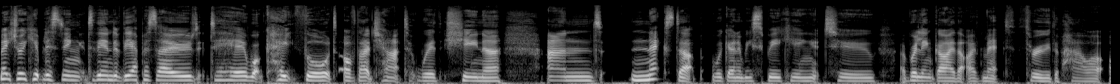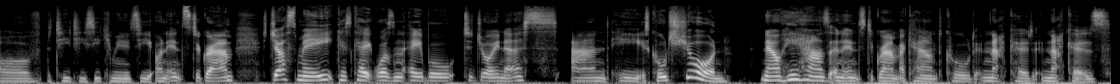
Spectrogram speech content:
Make sure you keep listening to the end of the episode to hear what Kate thought of that chat with Sheena. And next up, we're going to be speaking to a brilliant guy that I've met through the power of the TTC community on Instagram. It's just me because Kate wasn't able to join us, and he is called Shaun. Now, he has an Instagram account called Knackered Knackers,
